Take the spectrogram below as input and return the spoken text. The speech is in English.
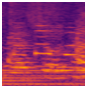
special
